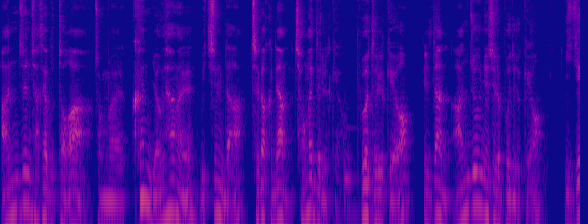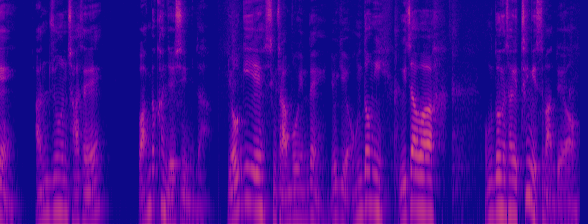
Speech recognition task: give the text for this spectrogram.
앉은 자세부터가 정말 큰 영향을 미칩니다. 제가 그냥 정해드릴게요. 보여드릴게요. 일단 안 좋은 예시를 보여드릴게요. 이게 안 좋은 자세의 완벽한 예시입니다. 여기에 지금 잘 안 보이는데 여기 엉덩이 의자와 엉덩이 사이에 틈이 있으면 안 돼요.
